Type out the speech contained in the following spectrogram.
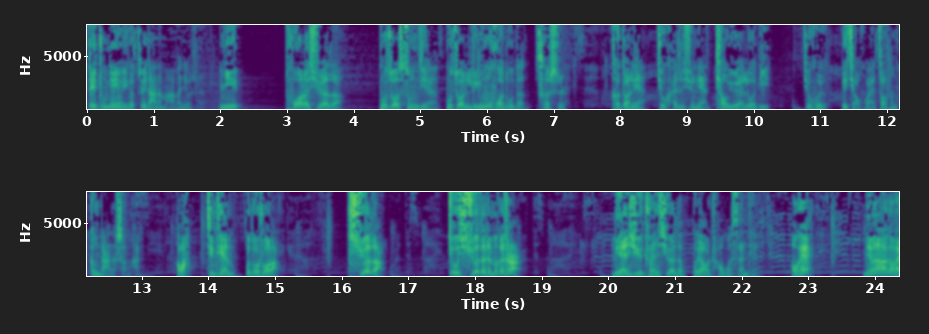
这中间有一个最大的麻烦就是，你脱了靴子，不做松解，不做灵活度的测试和锻炼，就开始训练跳跃落地，就会给脚踝造成更大的伤害。好吧，今天不多说了，靴子。就靴子这么个事儿，连续穿靴子不要超过三天，OK，明白了各位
